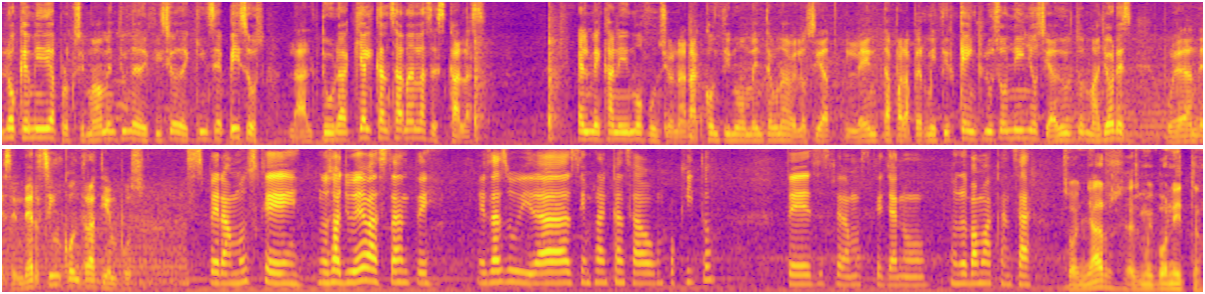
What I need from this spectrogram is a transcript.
lo que mide aproximadamente un edificio de 15 pisos, la altura que alcanzarán las escalas. El mecanismo funcionará continuamente a una velocidad lenta para permitir que incluso niños y adultos mayores puedan descender sin contratiempos. Esperamos que nos ayude bastante. Esas subidas siempre han cansado un poquito, entonces esperamos que ya no, no nos vamos a cansar. Soñar es muy bonito,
